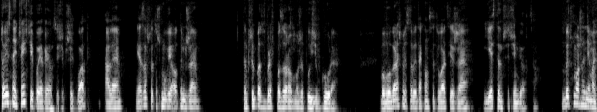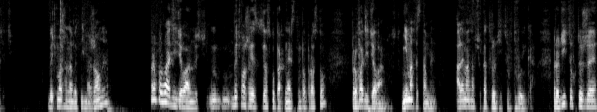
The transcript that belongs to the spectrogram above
To jest najczęściej pojawiający się przykład, ale ja zawsze też mówię o tym, że ten przykład wbrew pozorom może pójść w górę. Bo wyobraźmy sobie taką sytuację, że jest ten przedsiębiorca. Być może nie ma dzieci. Być może nawet nie ma żony. Prowadzi działalność. Być może jest w związku partnerskim po prostu. Prowadzi działalność. Nie ma testamentu. Ale ma na przykład rodziców dwójkę. Rodziców, którzy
